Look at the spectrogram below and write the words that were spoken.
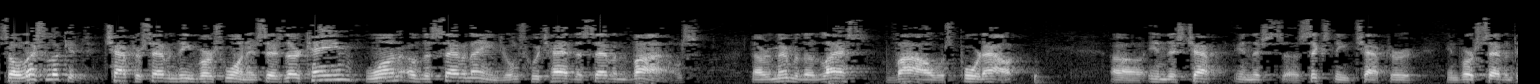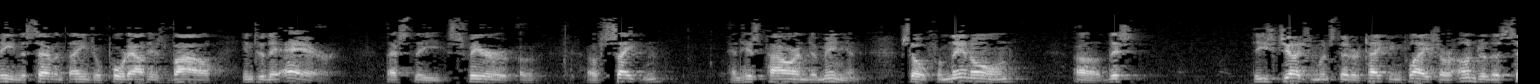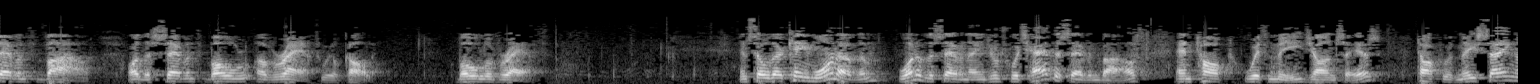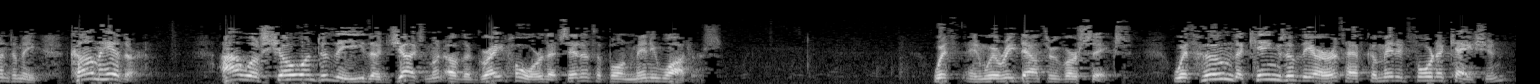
So let's look at chapter 17, verse 1. It says, There came one of the seven angels which had the seven vials. Now remember, the last vial was poured out uh, in this chap in this uh, 16th chapter in verse 17, the seventh angel poured out his vial into the air. That's the sphere of, of Satan and his power and dominion. So from then on, uh, this, these judgments that are taking place are under the seventh vial, or the seventh bowl of wrath, we'll call it. Bowl of wrath. And so there came one of them, one of the seven angels, which had the seven vials, and talked with me, John says, talked with me, saying unto me, Come hither. I will show unto thee the judgment of the great whore that sitteth upon many waters. With, and we'll read down through verse 6. With whom the kings of the earth have committed fornication.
